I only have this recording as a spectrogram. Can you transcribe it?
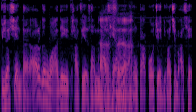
比较现代了。阿拉搿辰光也得有咖啡啥，买菜是啊没搿种介高级的地方去买菜。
